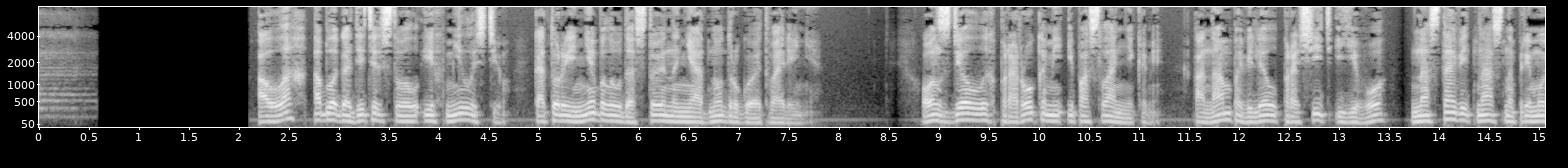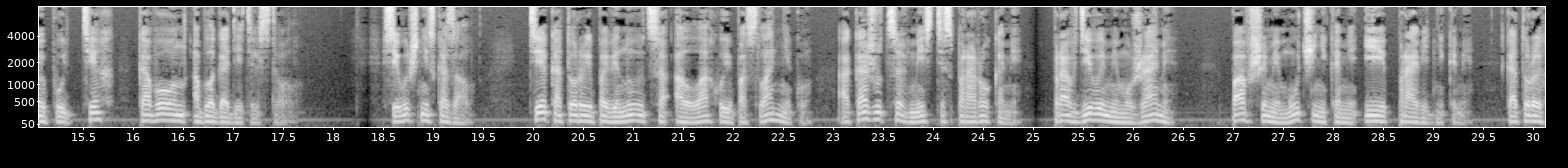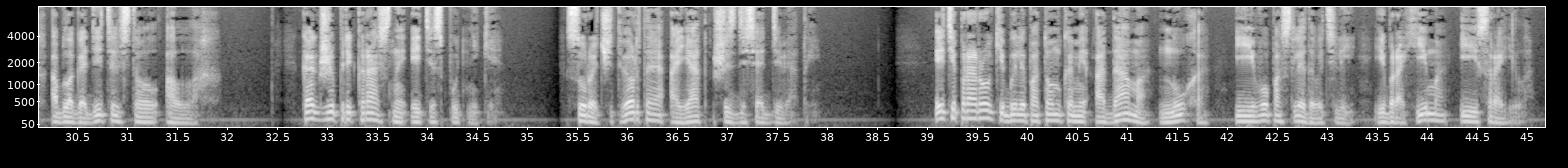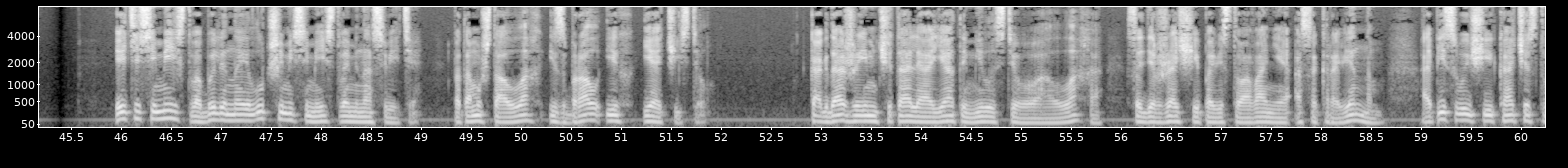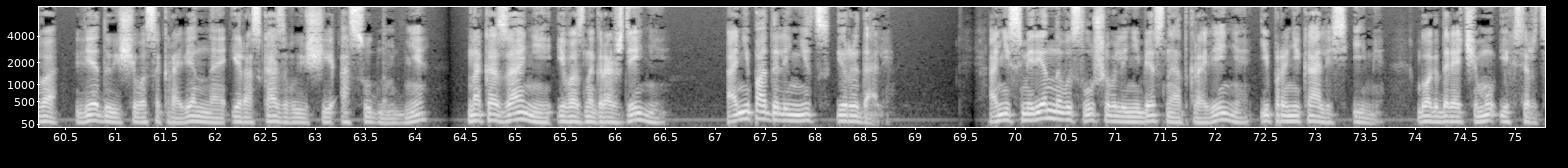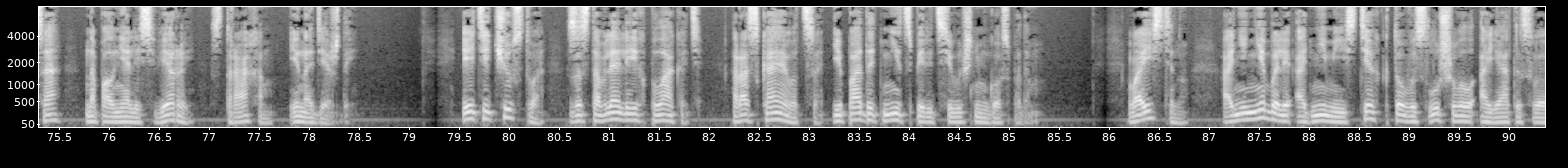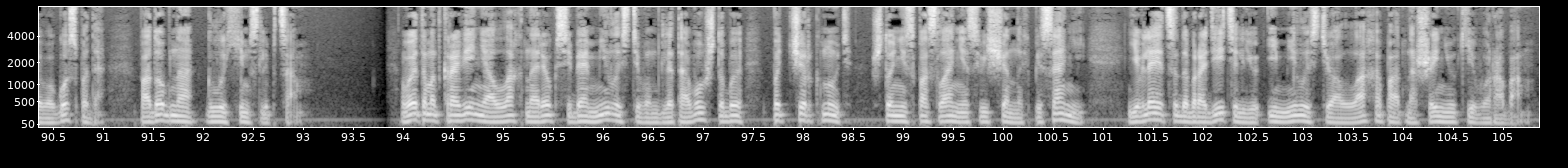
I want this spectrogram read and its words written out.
Аллах облагодетельствовал их милостью, которой не было удостоено ни одно другое творение. Он сделал их пророками и посланниками, а нам повелел просить Его наставить нас на прямой путь тех, кого Он облагодетельствовал. Всевышний сказал – те, которые повинуются Аллаху и посланнику, окажутся вместе с пророками, правдивыми мужами, павшими мучениками и праведниками, которых облагодетельствовал Аллах. Как же прекрасны эти спутники! Сура 4, аят 69. Эти пророки были потомками Адама, Нуха и его последователей, Ибрахима и Исраила. Эти семейства были наилучшими семействами на свете, потому что Аллах избрал их и очистил. Когда же им читали аяты милостивого Аллаха, содержащие повествование о сокровенном, описывающие качество ведающего сокровенное и рассказывающие о судном дне, наказании и вознаграждении, они падали ниц и рыдали. Они смиренно выслушивали небесные откровения и проникались ими, благодаря чему их сердца наполнялись верой, страхом и надеждой. Эти чувства заставляли их плакать, раскаиваться и падать ниц перед Всевышним Господом. Воистину, они не были одними из тех, кто выслушивал аяты своего Господа, подобно глухим слепцам. В этом откровении Аллах нарек себя милостивым для того, чтобы подчеркнуть, что неспослание священных писаний является добродетелью и милостью Аллаха по отношению к его рабам.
